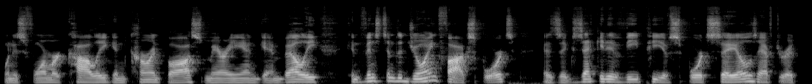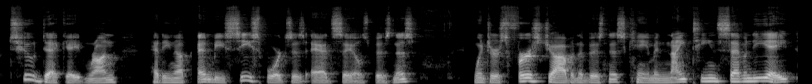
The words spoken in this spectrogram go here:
when his former colleague and current boss, Marianne Gambelli, convinced him to join Fox Sports as executive VP of sports sales after a two decade run heading up NBC Sports' ad sales business. Winter's first job in the business came in 1978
